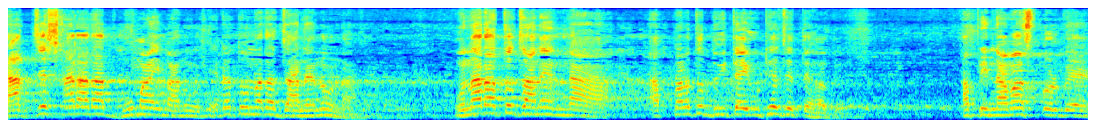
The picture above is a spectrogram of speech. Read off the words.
রাত যে সারা রাত ঘুমায় মানুষ, এটা তো ওনারা জানেনও না। ওনারা তো জানেন না, আপনারা তো দুইটাই উঠে যেতে হবে। আপনি নামাজ পড়বেন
